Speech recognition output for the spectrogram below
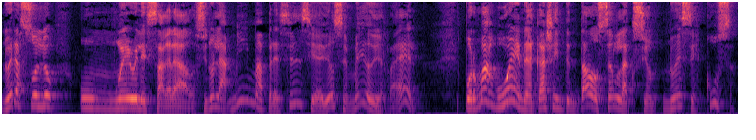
No era solo un mueble sagrado, sino la misma presencia de Dios en medio de Israel. Por más buena que haya intentado ser la acción, no es excusa.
